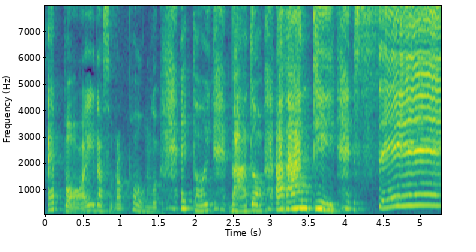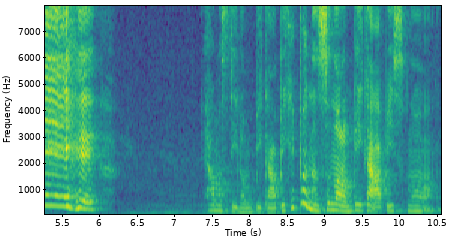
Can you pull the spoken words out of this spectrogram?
e poi la sovrappongo. E poi vado avanti. Sì. Amo sti rompicapi che poi non sono rompicapi sono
